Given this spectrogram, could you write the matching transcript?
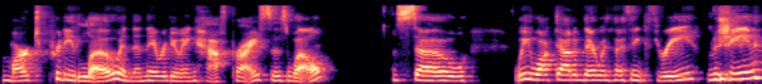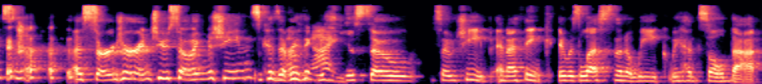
marked pretty low, and then they were doing half price as well. So we walked out of there with I think three machines, a serger and two sewing machines because oh, everything nice. was just so so cheap. And I think it was less than a week we had sold that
